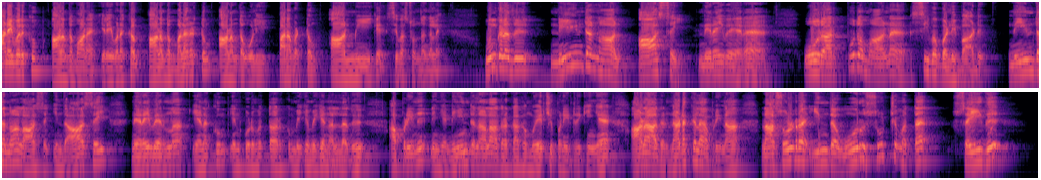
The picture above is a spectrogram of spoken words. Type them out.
அனைவருக்கும் ஆனந்தமான இறைவணக்கம். ஆனந்தம் மலரட்டும் ஆனந்த ஒளி பரவட்டும். ஆன்மீக சிவ சொந்தங்களே உங்களது நீண்ட நாள் ஆசை நிறைவேற ஓர் அற்புதமான சிவ வழிபாடு. நீண்ட நாள் ஆசை. இந்த ஆசை நிறைவேறினா எனக்கும் என் குடும்பத்தாருக்கும் மிக மிக நல்லது அப்படின்னு நீங்கள் நீண்ட நாளாக அதற்காக முயற்சி பண்ணிகிட்ருக்கீங்க இருக்கீங்க ஆனால் அது நடக்கலை அப்படின்னா நான் சொல்கிற இந்த ஒரு சூட்சமத்தை செய்து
